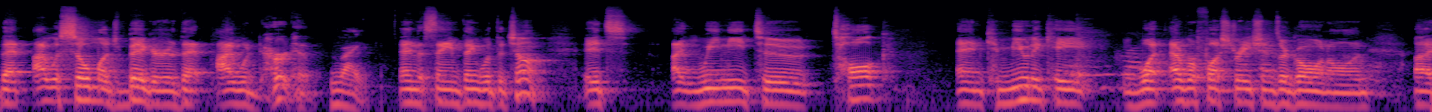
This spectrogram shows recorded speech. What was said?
that I was so much bigger that I would hurt him. Right. And the same thing with the chunk. It's I we need to talk and communicate whatever frustrations are going on. Uh,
